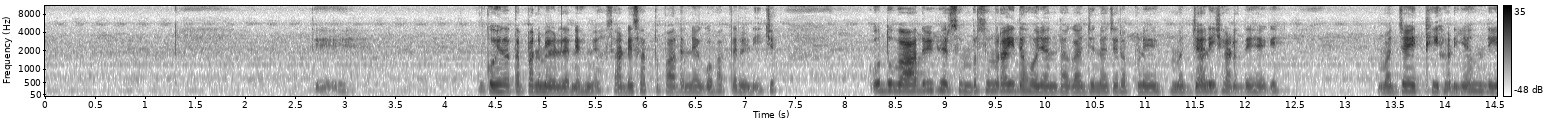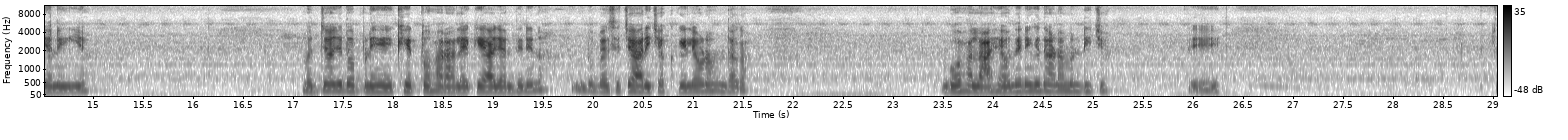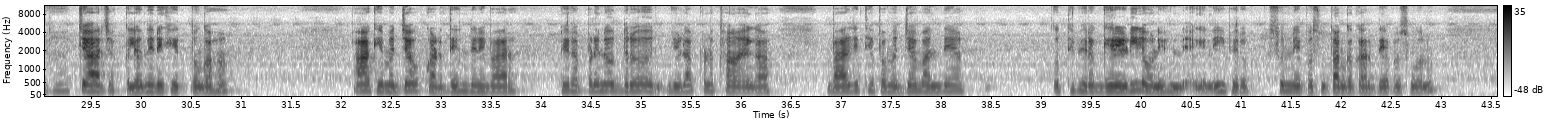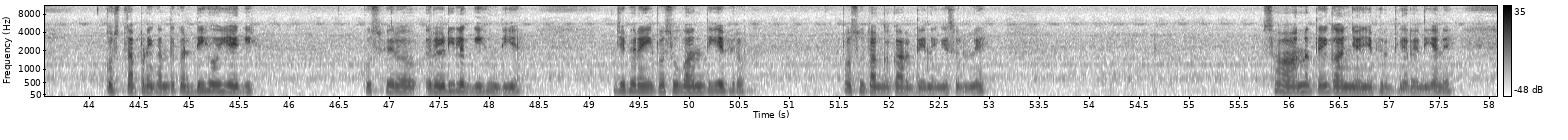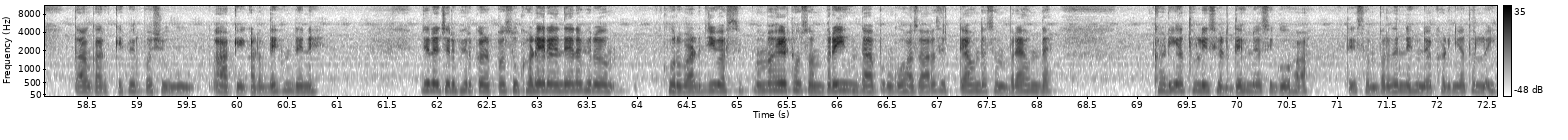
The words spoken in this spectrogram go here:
ਤੇ ਗੋਹੇ ਦਾ ਤਾਂ ਆਪਾਂ ਨਿਮੇੜ ਦਿੰਦੇ ਹੁੰਦੇ ਆ 7:30 ਪਾ ਦਿੰਦੇ ਆ ਗੋਹਾ ਤਰੇੜੀ 'ਚ। ਉਦੋਂ ਬਾਅਦ ਵੀ ਫਿਰ ਸੰਭਰ ਸਮਰਾਈ ਦਾ ਹੋ ਜਾਂਦਾ ਗਾ, ਜਿੰਨਾ ਚਿਰ ਆਪਣੇ ਮੱਝਾਂ ਨਹੀਂ ਛੱਡਦੇ ਹੈਗੇ। ਮੱਝਾਂ ਇੱਥੇ ਹੀ ਖੜੀਆਂ ਹੁੰਦੀਆਂ ਨੇਗੀਆਂ। ਮੱਝਾਂ ਜਦੋਂ ਆਪਣੇ ਖੇਤੋਂ ਹਰਾ ਲੈ ਕੇ ਆ ਜਾਂਦੇ ਨੇ ਨਾ, ਉਦੋਂ ਵੈਸੇ ਚਾਰ ਹੀ ਚੱਕ ਕੇ ਲਿਆਉਣਾ ਹੁੰਦਾਗਾ ਗੋਹਾ ਲਾਹਿਆ ਆਉਂਦੇ ਨੇਗੇ ਦਾਣਾ ਮੰਡੀ 'ਚ ਤੇ ਚਾਰ ਚੱਕ ਲਿਆਉਂਦੇ ਨੇ ਖੇਤੋਂ ਗਾਹਾਂ। ਆ ਕੇ ਮੱਝਾਂ ਕੱਢਦੇ ਹੁੰਦੇ ਨੇ ਬਾਹਰ। ਫਿਰ ਆਪਣੇ ਨਾ ਉਧਰ ਜਿਹੜਾ ਆਪਣਾ ਥਾਂ ਹੈਗਾ, ਬਾਹਰ ਜਿੱਥੇ ਆਪਾਂ ਮੱਝਾਂ ਬੰਨਦੇ ਆ ਉੱਥੇ ਫਿਰ ਅੱਗੇ ਰੇੜੀ ਲਾਉਣੇ ਹੁੰਦੇ ਹੈਗੇ, ਨਹੀਂ ਫਿਰ ਸੁੰਨੇ ਪਸ਼ੂ ਤੰਗ ਕਰਦੇ ਆ ਪਸ਼ੂਆਂ ਨੂੰ। ਕੁਛ ਤਾਂ ਆਪਣੇ ਕੰਧ ਕੱਢੀ ਹੋਈ ਹੈਗੀ, ਕੁਛ ਫਿਰ ਰੇੜੀ ਲੱਗੀ ਹੁੰਦੀ ਹੈ। ਜੇ ਫਿਰ ਅਸੀਂ ਪਸ਼ੂ ਬੰਨ੍ਹਦੀਏ ਫਿਰ ਪਸ਼ੂ ਤੰਗ ਕਰਦੇ ਨੇਗੇ ਸੁੰਨੇ। ਸਾਨ ਤੇ ਗਾਈਆਂ ਜੀ ਫਿਰਦੀਆਂ ਰਹਿੰਦੀਆਂ ਨੇ, ਤਾਂ ਕਰਕੇ ਫਿਰ ਪਸ਼ੂ ਆ ਕੇ ਕੱਢਦੇ ਹੁੰਦੇ ਨੇ। ਜਿੰਨਾ ਚਿਰ ਫਿਰ ਕ- ਪਸ਼ੂ ਖੜੇ ਰਹਿੰਦੇ ਆ ਨਾ ਫਿਰ ਖੁਰਵੜ ਜੀ, ਬਸ ਮਮਾ ਹੇਠੋਂ ਸੰਭਰਿਆ ਹੀ ਹੁੰਦਾ, ਗੋਹਾ ਸਾਰਾ ਸਿੱਟਿਆ ਹੁੰਦਾ, ਸੰਭਰਿਆ ਹੁੰਦਾ। ਖੜੀਆਂ ਥੱਲੇ ਸਿੱਟਦੇ ਹੁੰਦੇ ਅਸੀਂ ਗੋਹਾ ਤੇ ਸੰਭਰ ਦਿੰਦੇ ਹੁੰਦੇ ਆ ਖੜੀਆਂ ਥੱਲੇ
